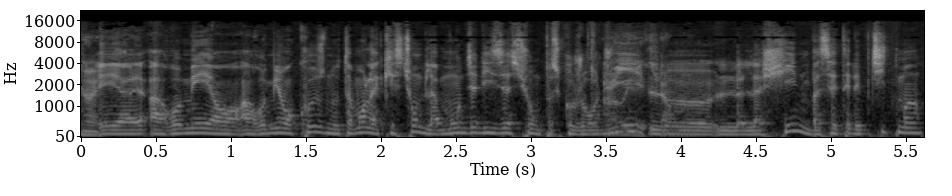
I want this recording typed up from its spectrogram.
Ouais. et a, a remis en, a remis en cause notamment la question de la mondialisation, parce qu'aujourd'hui, Ah oui, la Chine, bah, c'était les petites mains.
